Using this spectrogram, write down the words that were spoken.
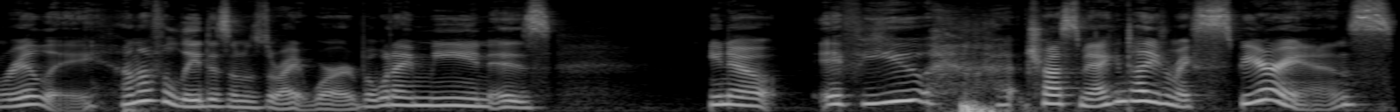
really. I don't know if elitism is the right word, but what I mean is, you know, if you trust me, I can tell you from experience,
